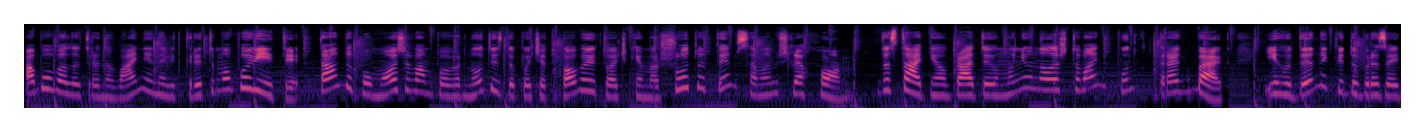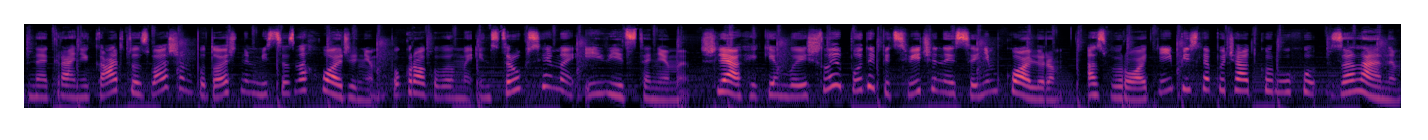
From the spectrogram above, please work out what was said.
або велотренування на відкритому повітрі та допоможе вам повернутись до початкової точки маршруту тим самим шляхом. Достатньо обрати у меню налаштувань пункт Trackback, і годинник відобразить на екрані карту з вашим поточним місцезнаходженням, покроковими інструкціями і відстанями. Шлях, яким ви йшли, буде підсвічений синім кольором, а зворотній після початку руху зеленим.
